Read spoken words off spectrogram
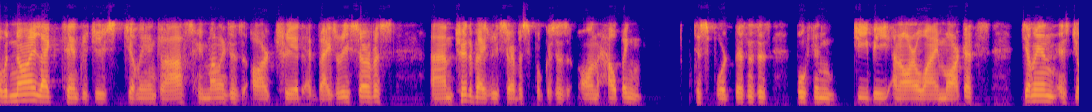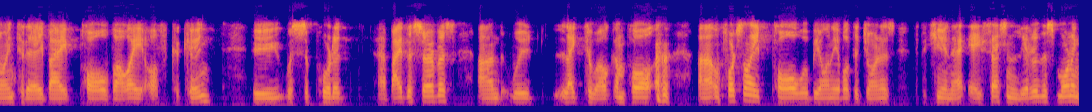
would now like to introduce Gillian Glass, who manages our Trade Advisory Service. Um, Trade Advisory Service focuses on helping to support businesses both in GB and ROI markets. Gillian is joined today by Paul Vallely of Cocoon, who was supported uh, by the service and would like to welcome Paul. uh, unfortunately, Paul will be unable to join us Q&A session later this morning.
